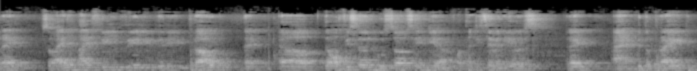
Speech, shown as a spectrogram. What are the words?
right? So I, I feel really very proud that uh, the officer who serves India for 37 years, right, and with the pride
